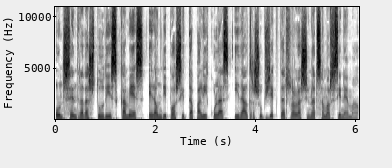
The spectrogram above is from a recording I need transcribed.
un centre d'estudis que, més, era un dipòsit de pel·lícules i d'altres objectes relacionats amb el cinema.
